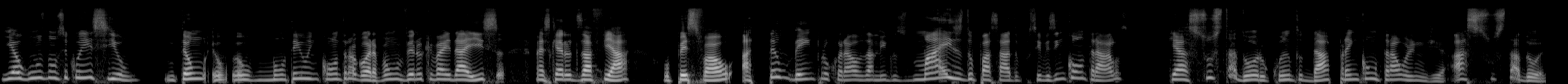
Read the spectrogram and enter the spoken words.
e alguns não se conheciam. Então, eu, eu montei um encontro agora. Vamos ver no que vai dar isso, mas quero desafiar o pessoal a também procurar os amigos mais do passado possíveis, encontrá-los, que é assustador o quanto dá pra encontrar hoje em dia. Assustador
